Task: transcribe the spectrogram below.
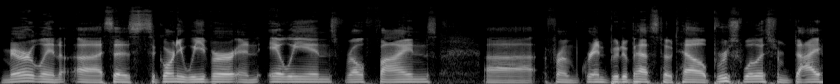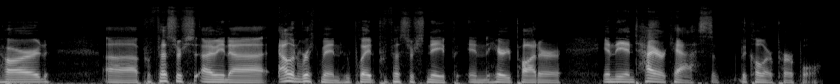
Maryland uh, says Sigourney Weaver and Aliens, Ralph Fiennes uh, from Grand Budapest Hotel, Bruce Willis from Die Hard, uh, Professor, I mean, uh, Alan Rickman, who played Professor Snape in Harry Potter, in the entire cast of The Color Purple,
